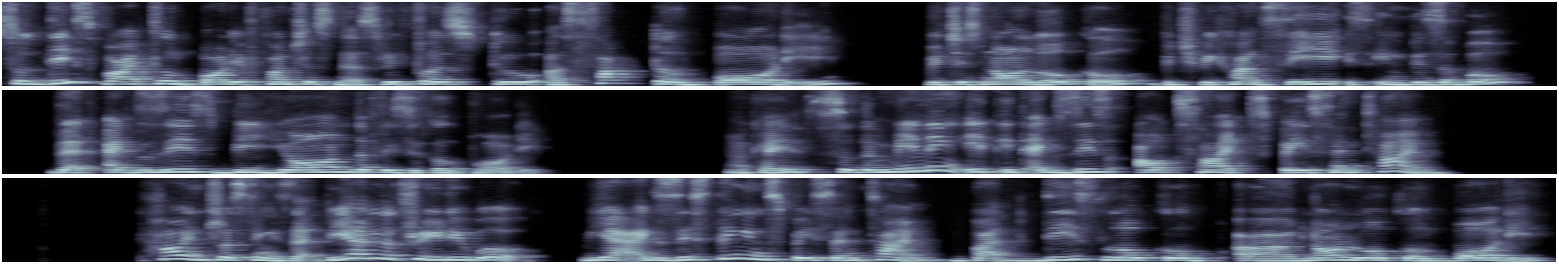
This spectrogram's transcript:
so this vital body of consciousness refers to a subtle body which is non-local which we can't see is invisible that exists beyond the physical body okay so the meaning it, it exists outside space and time how interesting is that? We are in the 3D world. We are existing in space and time, but this local, uh, non-local body,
